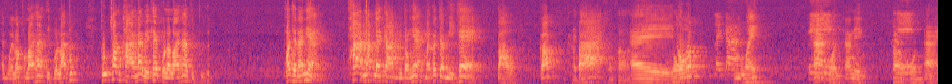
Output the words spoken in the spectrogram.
ไอ้หมวยร้อยร้อยห้าสิบบนร้านทุก ทุกช่องทางได้ไปแค่คนละร้อยห้าสิบผืน เพราะฉะนั้นเนี่ย ถ้านับรายการอยู่ตรงเนี้ยมันก็จะมีแค่เป่าก๊อฟขายป้าสองขา ไอ้โน้โน้ตตรายการหมวยเอห้าคนแค่นั้นเอง ห้าคน อ่าไอ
